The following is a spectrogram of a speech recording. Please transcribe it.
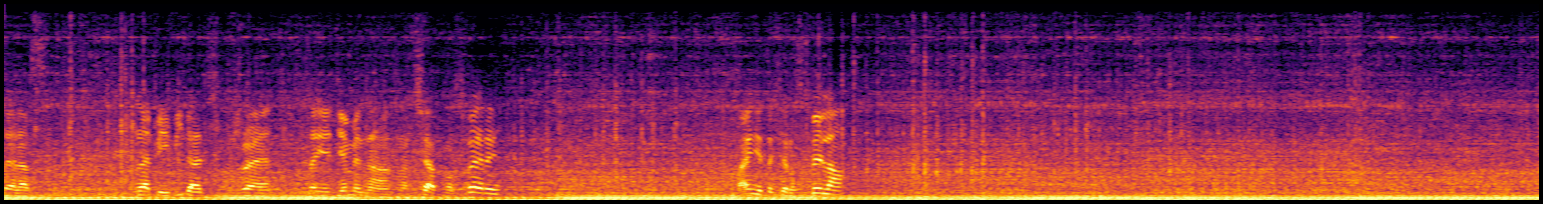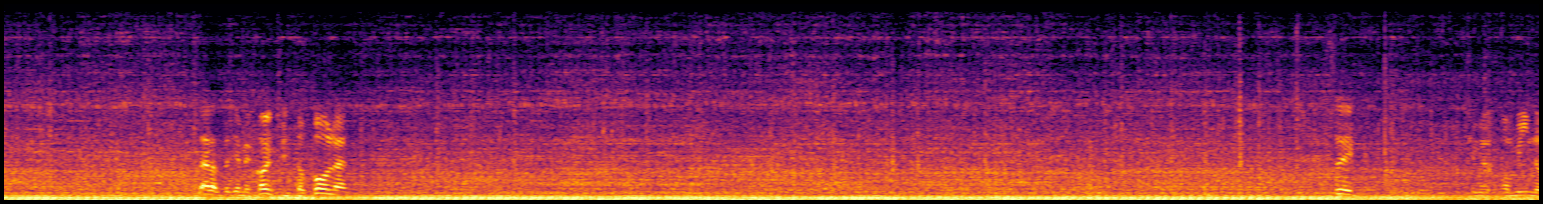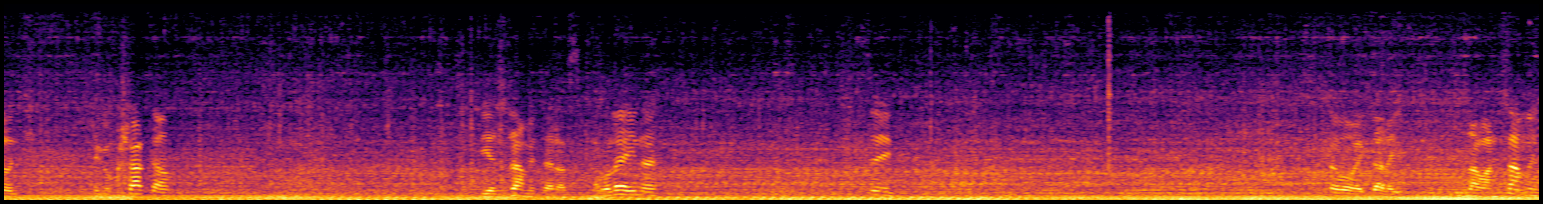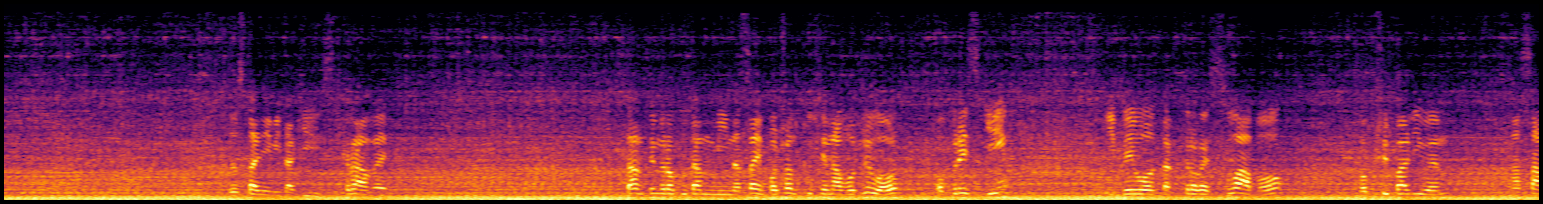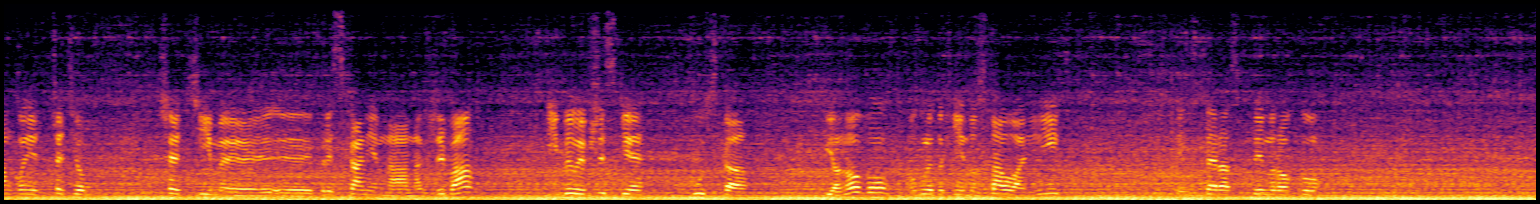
Teraz lepiej widać, że zajedziemy na, na trzy atmosfery. Fajnie to się rozpyla. Teraz będziemy kończyć to pole. Wjeżdżamy teraz kolejne. Cyk. Kawałek dalej załączamy. Zostanie mi taki skrawek. W tamtym roku tam mi na samym początku się nałożyło opryski i było tak trochę słabo, bo przypaliłem na sam koniec trzecią, trzecim yy, pryskaniem na, na grzyba. I były wszystkie kózka pionowo, w ogóle to się nie dostało ani nic, więc teraz w tym roku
